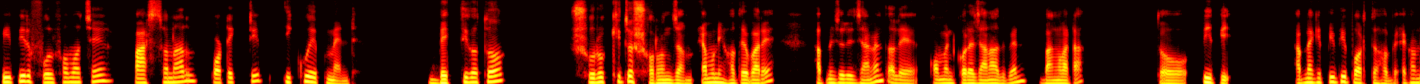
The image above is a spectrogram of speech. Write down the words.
পিপির ফুল ফর্ম হচ্ছে পার্সোনাল প্রটেক্টিভ ইকুইপমেন্ট। ব্যক্তিগত সুরক্ষিত সরঞ্জাম এমনই হতে পারে। আপনি যদি জানেন তাহলে কমেন্ট করে জানা দেবেন বাংলাটা। তো পিপি। আপনাকে পিপি পড়তে হবে। এখন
